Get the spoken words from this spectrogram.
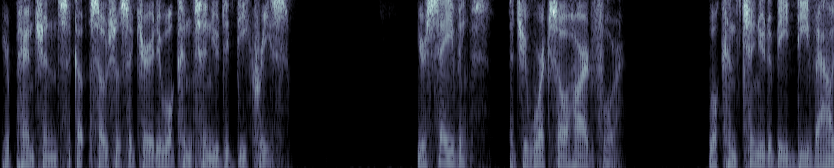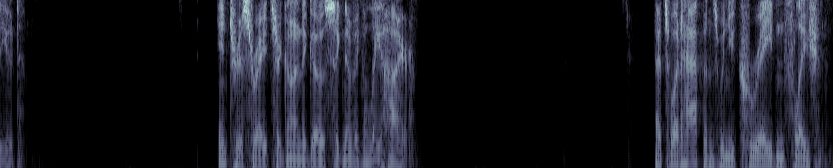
your pension, Social Security will continue to decrease. Your savings that you've worked so hard for will continue to be devalued. Interest rates are going to go significantly higher. That's what happens when you create inflation.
